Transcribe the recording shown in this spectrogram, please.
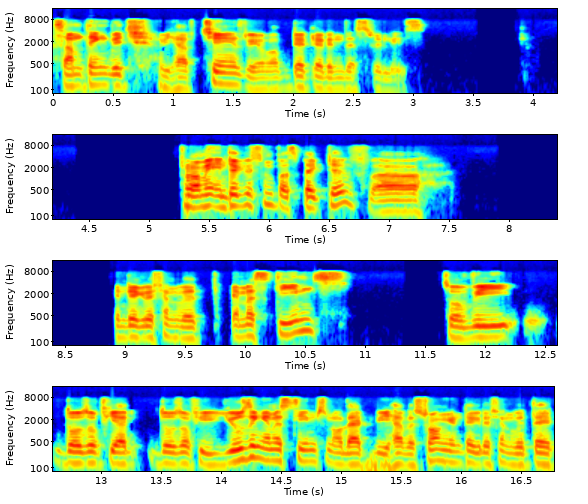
something which we have changed, we have updated in this release. From an integration perspective, uh, integration with MS Teams. So we, those of you, those of you using MS Teams know that we have a strong integration with it.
